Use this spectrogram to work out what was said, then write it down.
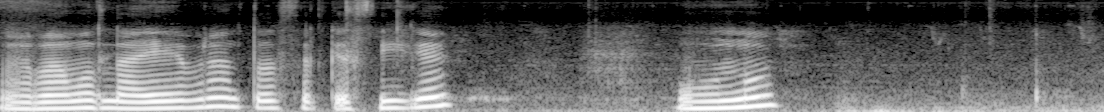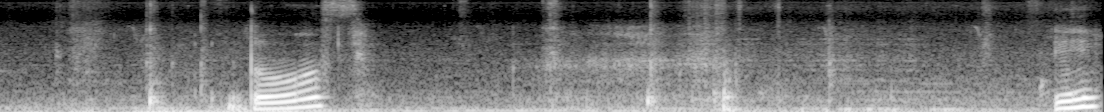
Agarramos la hebra entonces el que sigue 1 2 y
